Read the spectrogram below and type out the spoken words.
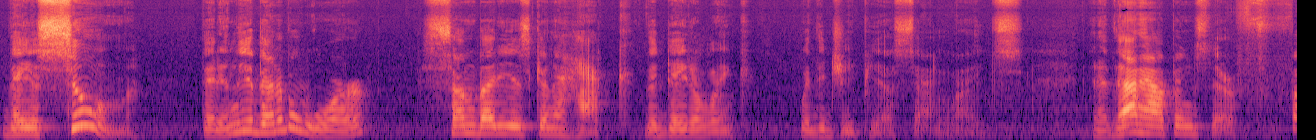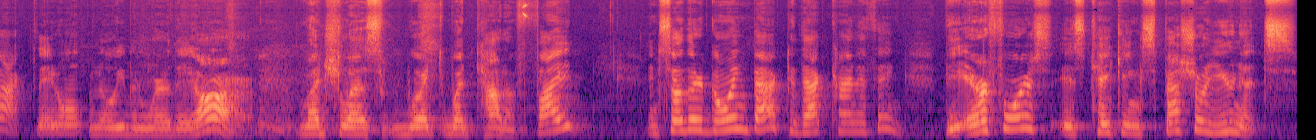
they assume that in the event of a war, somebody is going to hack the data link with the GPS satellites. And if that happens, they're fucked. They don't know even where they are, much less what, what, how to fight. And so they're going back to that kind of thing. The Air Force is taking special units,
